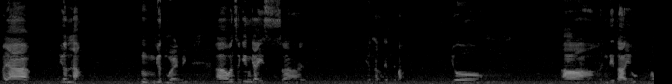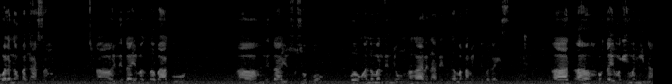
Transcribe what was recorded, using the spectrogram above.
Kaya yun lang. Good morning. Ah once again guys ah yun lang din di ba? Yung ah hindi tayo mawalan ng pag-asa. Ah hindi tayo magbabago. Ah hindi tayo susuko ano man din yung hangarin natin na makamit, di ba guys? At ah, huwag tayong maging mahina,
